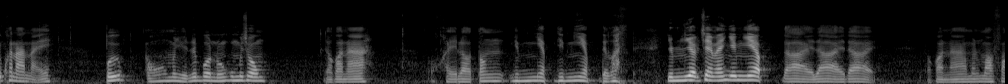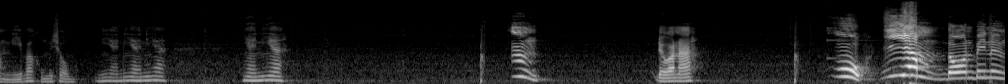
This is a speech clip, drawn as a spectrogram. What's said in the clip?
พขนาดไหนปุ๊บ โอ้ มันอยู่ด้านบนนู้นคุณผู้ชม เดี๋ยวก่อนนะ โอเค เราต้องเงียบเงียบเงียบเดี๋ยวก่อน เงียบๆใช่ไหมเงียบๆได้ได้ได้เดี๋ยวก่อนนะมันมาฝั่งนี้ป่ะคุณผู้ชม เนี่ยเนี่ยเนี่ยเนี่ยเนี่ยอืมเดี๋ยวก่อนนะโอ้เยี่ยมโดนไปหนึ่ง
